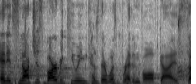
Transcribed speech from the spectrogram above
And it's not just barbecuing because there was bread involved, guys. So,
